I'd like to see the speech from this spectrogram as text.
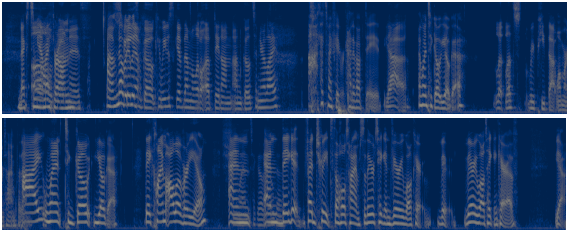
next to me on my Oh, throne. goodness. Um, no, but it was of goat. Can we just give them a little update on on goats in your life? that's my favorite kind of update. Yeah. I went to goat yoga. Let, let's repeat that one more time for them. I went to goat yoga. They climb all over you. She and went to goat and yoga. they get fed treats the whole time, so they were taken very well care, very, very well taken care of. Yeah.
